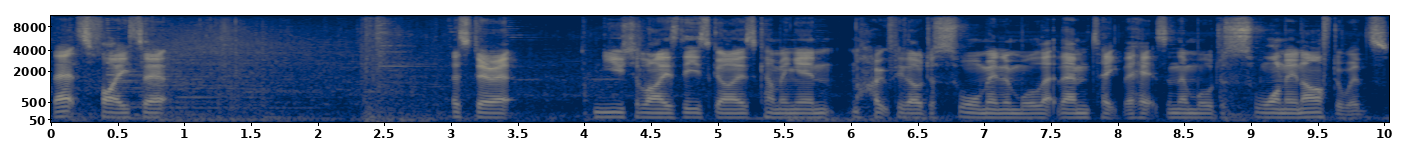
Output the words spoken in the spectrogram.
Let's fight it. Let's do it. Utilize these guys coming in. Hopefully they'll just swarm in and we'll let them take the hits and then we'll just swan in afterwards.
